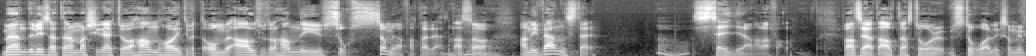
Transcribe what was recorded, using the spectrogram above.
Men det visar att den här Marciniak då, han har inte vetat om det alls utan han är ju sosse om jag fattar rätt. Alltså, han är vänster. Säger han i alla fall. För han säger att allt det här står, står liksom i...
